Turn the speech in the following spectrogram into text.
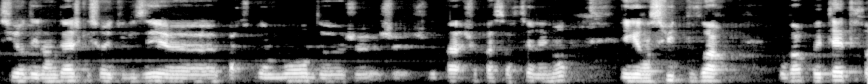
sur des langages qui sont utilisés partout dans le monde. Je je je veux pas veux pas sortir les noms et ensuite pouvoir pouvoir peut-être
